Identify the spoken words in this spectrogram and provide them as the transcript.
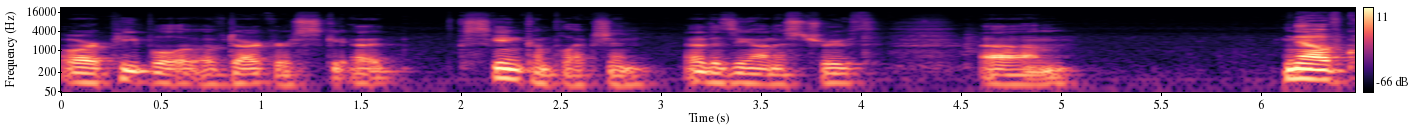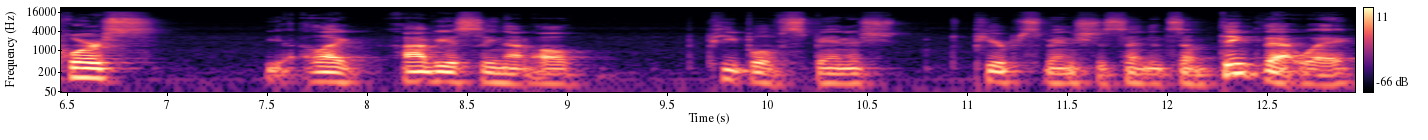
or people of darker skin, uh, skin complexion. That is the honest truth. Um, now, of course, like obviously not all people of Spanish, pure Spanish descendants don't think that way.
